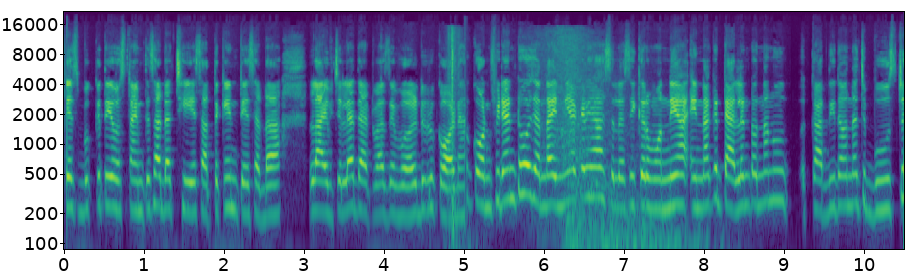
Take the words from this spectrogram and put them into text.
ਫੇਸਬੁੱਕ ਤੇ ਉਸ ਟਾਈਮ ਤੇ ਸਾਡਾ 6-7 ਘੰਟੇ ਸਾਡਾ ਲਾਈਵ ਚੱਲਿਆ that was a world record confident ਹੋ ਜਾਂਦਾ ਇੰਨੀਆਂ ਕਿ ਹਾਸਲ ਅਸੀਂ ਕਰਵਾਉਂਦੇ ਆ ਇੰਨਾ ਕਿ ਟੈਲੈਂਟ ਉਹਨਾਂ ਨੂੰ ਕਰ ਦੀਦਾ ਉਹਨਾਂ 'ਚ ਬੂਸਟ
